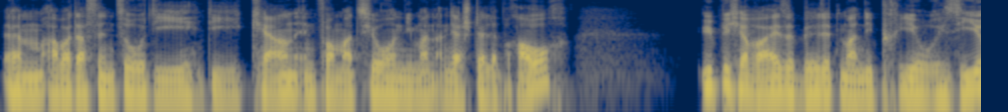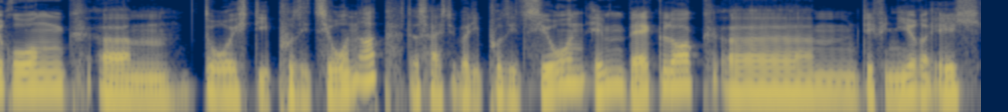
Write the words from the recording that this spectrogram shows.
Ähm, aber das sind so die, die Kerninformationen, die man an der Stelle braucht. Üblicherweise bildet man die Priorisierung ähm, durch die Position ab. Das heißt, über die Position im Backlog ähm, definiere ich,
